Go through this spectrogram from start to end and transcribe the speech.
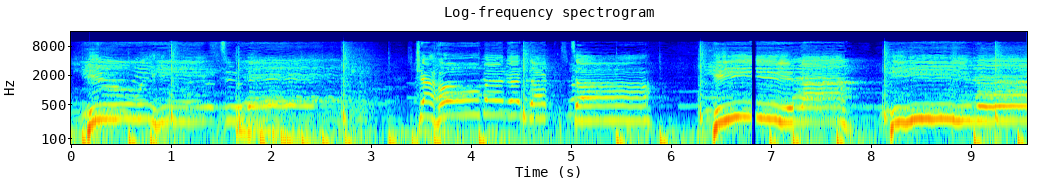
you will heal today. Jehovah the doctor. Healer. Healer.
